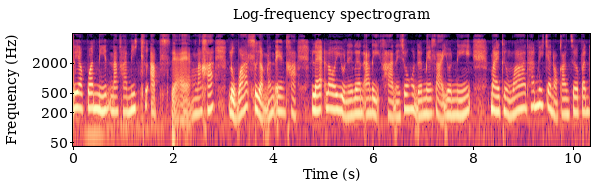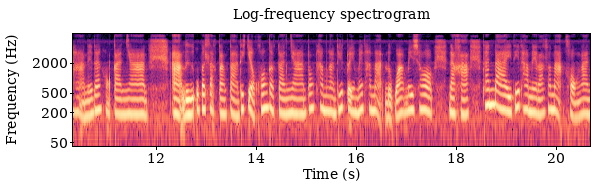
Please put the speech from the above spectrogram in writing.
เรียกว่านิดนะคะ นี่คืออับแสงนะคะ หรือว่าเสื่อมนั่นเองค่ะ และรออยู่ในเรือนอริค่ะ ในช่วงของเดือนเมษายนนี้ หมายถึงว่าท่านมีเกณฑ์ของการเจอปัญหาในด้านของการงานอ่าหรืออุปสรรคต่างๆ ที่เกี่ยวข้องกับการงาน ต้องทำงานที่ตัวเองไม่ถนัดหรือว่าไม่ชอบนะคะ ท่านใดที่ทำในลักษณะของงาน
